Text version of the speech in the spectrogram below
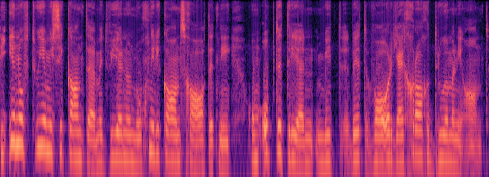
die een of twee musikante met wie jy nou nog nie die kans gehad het nie om op te tree met weet waaroor jy graag droom in die aand?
